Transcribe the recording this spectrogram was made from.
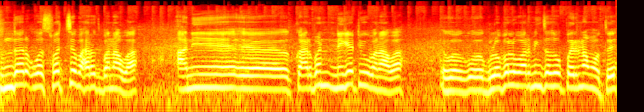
सुंदर व स्वच्छ भारत बनावा आणि कार्बन निगेटिव्ह बनावा. ग्लोबल वॉर्मिंगचा जो परिणाम होतो आहे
